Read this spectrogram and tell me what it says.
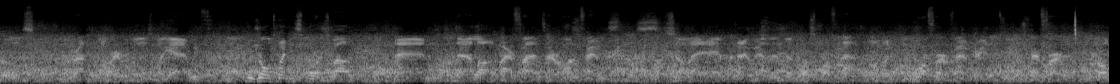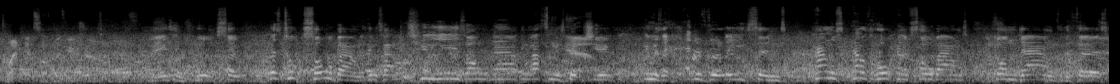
rules, the Glory rules. But yeah, we've 20 support as well. And a lot of our fans are on Foundry. So uh, kind of a little bit more support for that at the moment. More for Foundry in the future, or for roll 20 and stuff in the future as well. Amazing, cool. So let's talk Soulbound. I think it's about two years old now. I think last time we spoke to you, it was ahead of release. And how's how's the whole kind of Soulbound gone down for the first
